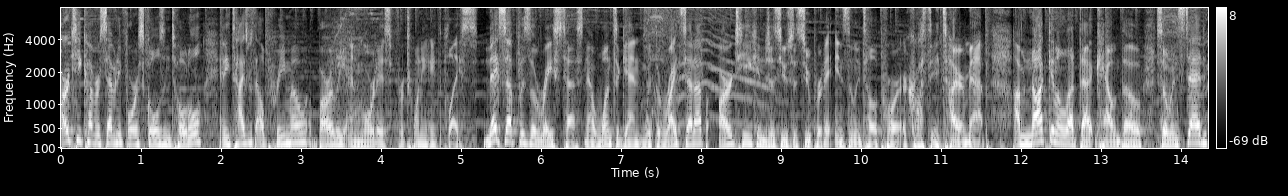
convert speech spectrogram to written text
RT covers 74 skulls in total, and he ties with El Primo, Barley, and Mortis for 28th place. Next up was the race test. Now, once again, with the right setup, RT can just use his super to instantly teleport across the entire map. I'm not gonna let that count though, so instead,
